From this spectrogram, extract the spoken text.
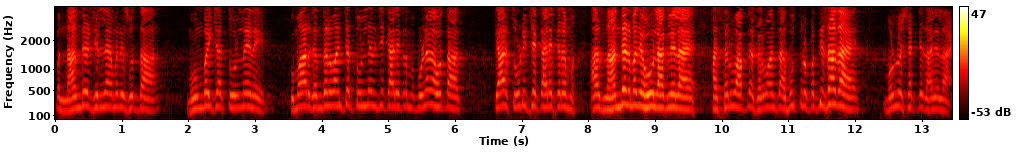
पण नांदेड जिल्ह्यामध्ये सुद्धा मुंबईच्या तुलनेने कुमार गंधर्वांच्या तुलनेने जे कार्यक्रम पुण्याला होतात त्याच तोडीचे कार्यक्रम आज नांदेडमध्ये होऊ लागलेला आहे. हा सर्व आपल्या सर्वांचा अभूतपूर्व प्रतिसाद आहे म्हणून शक्य झालेला आहे.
